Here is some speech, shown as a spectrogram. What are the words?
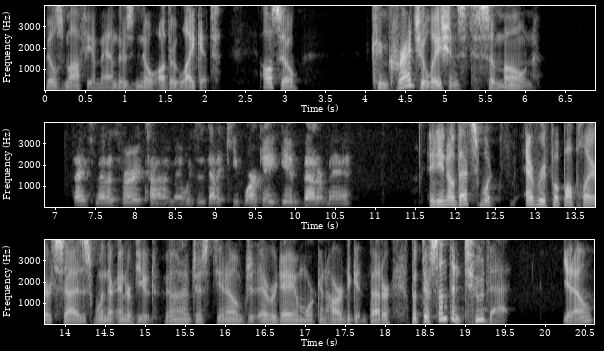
Bills Mafia, man, there's no other like it. Also, congratulations to Simone. Thanks, man. That's very kind, man. We just got to keep working and getting better, man. And you know that's what every football player says when they're interviewed. I'm just you know every day I'm working hard to get better. But there's something to that, you know,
